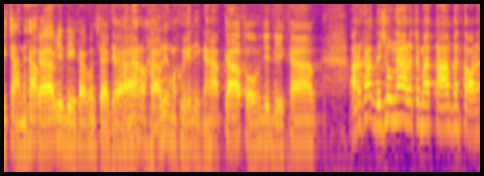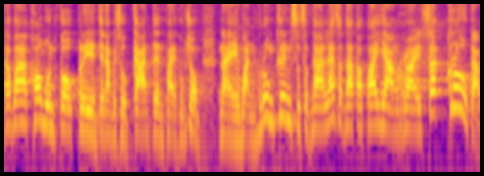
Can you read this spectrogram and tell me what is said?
วิจารณ์นะครับครับยินดีครับคุณแสกเดี๋ยวคราวหน้าเราหาเรื่องมาคุยกันอีกนะครับครับผมยินดีครับเอาละครับเดี๋ยวช่วงหน้าเราจะมาตามกันต่อนะครับว่าข้อมูลโกกรีนจะนำไปสู่การเตือนภัยคุณผู้ชม ในวันรุ่งขึ้นสุดสัปดาห์และสัปดาห์ต่อไปอย่างไรสักครู่กับ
